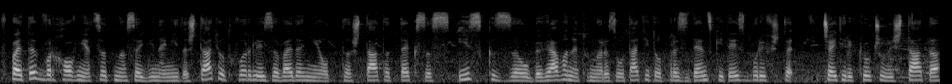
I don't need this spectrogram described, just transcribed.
В петък Върховният съд на Съединените щати отхвърли заведения от щата Тексас иск за обявяването на резултатите от президентските избори в четири ключови щата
